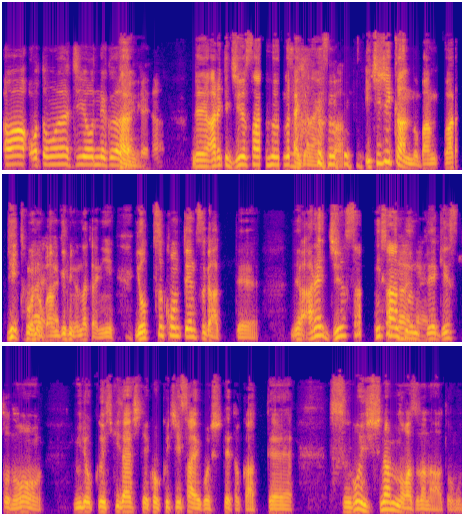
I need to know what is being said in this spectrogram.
ああ、お友達呼んでくださはいいみたいな。で、あれって13分ぐらいじゃないですか。1時間の番、笑っていいともの番組の中に4つコンテンツがあって、で、あれ13、2、3分でゲストの魅力引き出して告知最後してとかって、すごい至難の技だなと思っ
